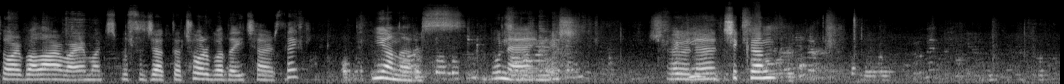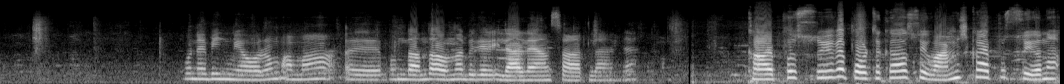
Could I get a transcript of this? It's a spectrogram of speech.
Çorbalar var ama bu sıcakta çorba da içersek yanarız. Bu neymiş? Şöyle chicken. Bu ne bilmiyorum ama e, bundan da alınabilir ilerleyen saatlerde. Karpuz suyu ve portakal suyu varmış. Karpuz suyuna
